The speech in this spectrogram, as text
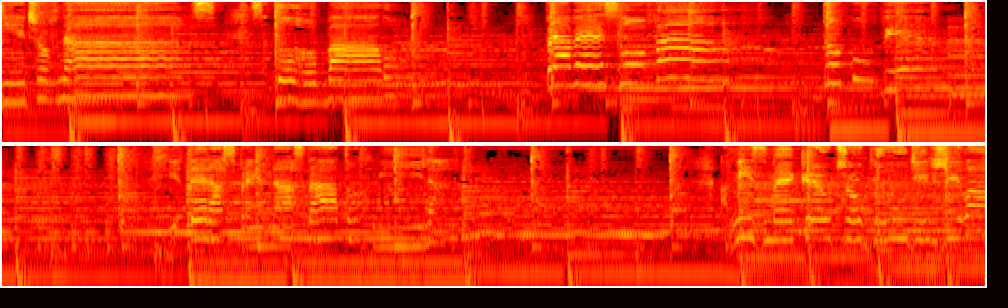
Niečo v nás sa dlho bálo, čo blúdi v žilách.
